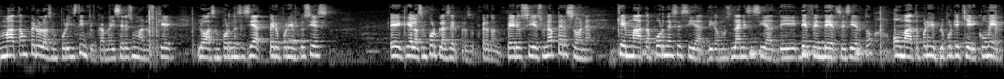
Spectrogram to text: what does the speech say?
matan, pero lo hacen por instinto. En cambio, hay seres humanos que lo hacen por necesidad. Pero, por ejemplo, si es. eh, que lo hacen por placer, perdón. Pero si es una persona que mata por necesidad, digamos, la necesidad de defenderse, ¿cierto? O mata, por ejemplo, porque quiere comer.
